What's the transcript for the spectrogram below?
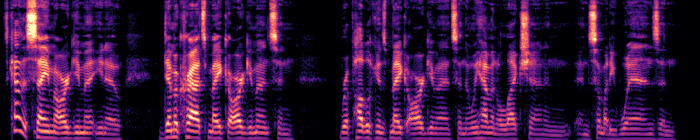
It's kind of the same argument. You know, Democrats make arguments and Republicans make arguments, and then we have an election and, and somebody wins, and,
